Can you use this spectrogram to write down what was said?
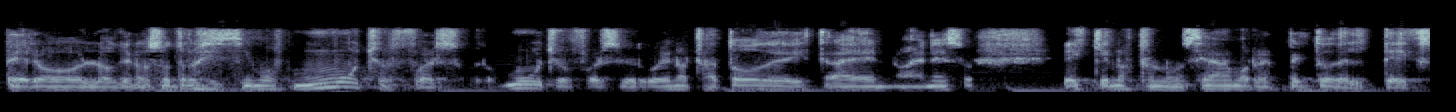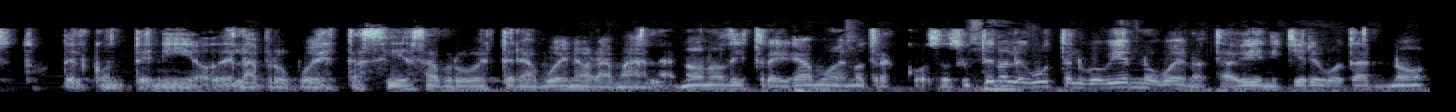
Pero lo que nosotros hicimos mucho esfuerzo, pero mucho esfuerzo, y el gobierno trató de distraernos en eso, es que nos pronunciábamos respecto del texto, del contenido, de la propuesta, si esa propuesta era buena o era mala. No nos distraigamos en otras cosas. Si usted no le gusta el gobierno, bueno, está bien, y quiere votar no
